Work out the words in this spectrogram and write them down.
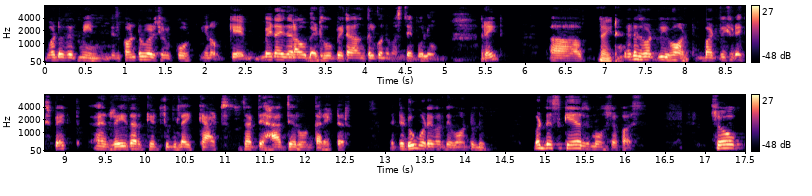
What does it mean? It's a controversial quote, you know, okay, beta idhar aao betho, beta uncle ko namaste bolo, right? Uh, right. That is what we want, but we should expect and raise our kids to be like cats so that they have their own character, that they do whatever they want to do. But this scares most of us. So,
